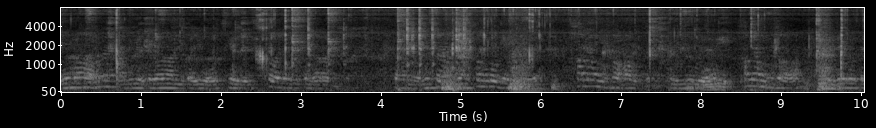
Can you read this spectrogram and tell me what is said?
오마 나중에 드러나니까 이거 어떻게 좀 추가적으로 했던 사람입니다. 그다음에 울산시장 선거개인데 사명사하고 그 이후에 사명사 제대로 된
